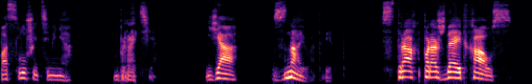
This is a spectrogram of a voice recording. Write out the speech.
Послушайте меня, братья. Я знаю ответ. Страх порождает хаос,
